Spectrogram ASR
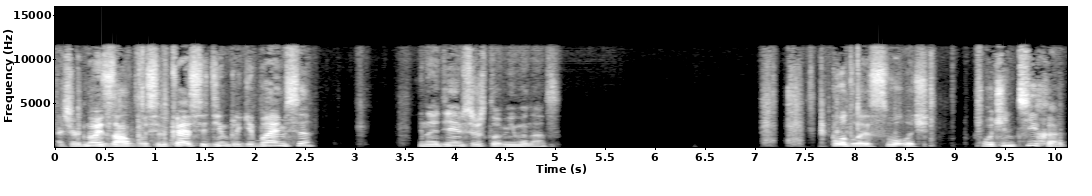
Очередной залп Василька, сидим, пригибаемся и надеемся, что мимо нас. Подлая сволочь. Очень тихо.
